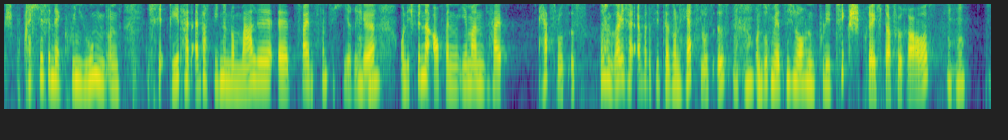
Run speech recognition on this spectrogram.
Sprecherin der Grünen Jugend und ich rede halt einfach wie eine normale äh, 22-Jährige. Mhm. Und ich finde auch, wenn jemand halt herzlos ist, dann sage ich halt einfach, dass die Person herzlos ist mhm. und suche mir jetzt nicht nur noch einen Politik-Sprech dafür raus. Mhm. Das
